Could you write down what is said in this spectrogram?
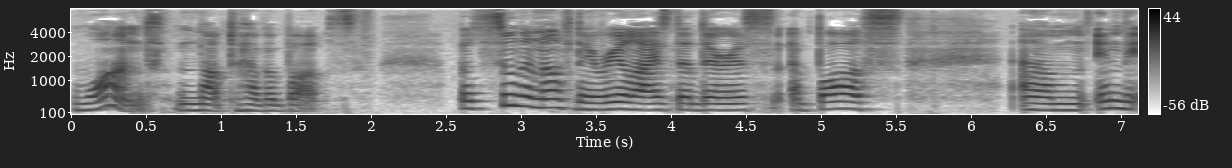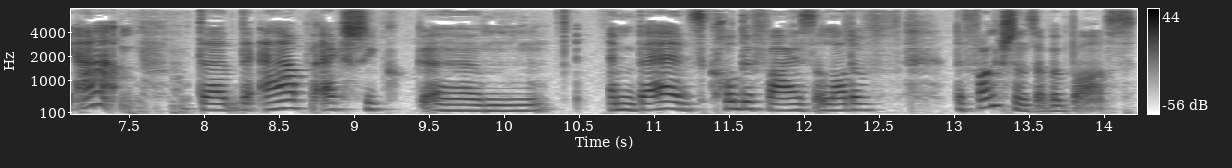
want, not to have a boss. But soon enough, they realize that there is a boss um, in the app. That the app actually um, embeds, codifies a lot of the functions of a boss.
